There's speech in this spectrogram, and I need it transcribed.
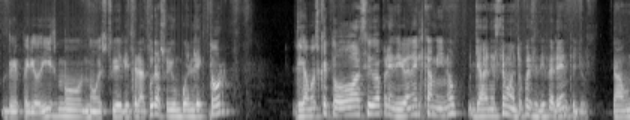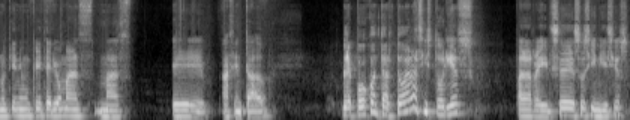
de periodismo, no estudié literatura, soy un buen lector, digamos que todo ha sido aprendido en el camino, ya en este momento pues es diferente, yo, ya uno tiene un criterio más, más eh, asentado. Le puedo contar todas las historias para reírse de esos inicios,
